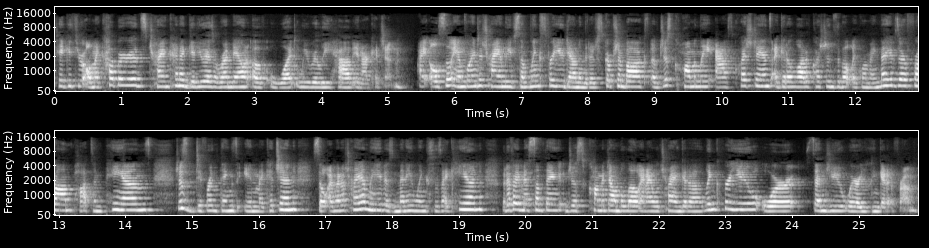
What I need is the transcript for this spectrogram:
take you through all my cupboards, try and kind of give you guys a rundown of what we really have in our kitchen. I also am going to try and leave some links for you down in the description box of just commonly asked questions. I get a lot of questions about like where my knives are from, pots and pans, just different things in my kitchen. So I'm gonna try and leave as many links as I can, but if I miss something, just comment down below and I will try and get a link for you or send you where you can get it from.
